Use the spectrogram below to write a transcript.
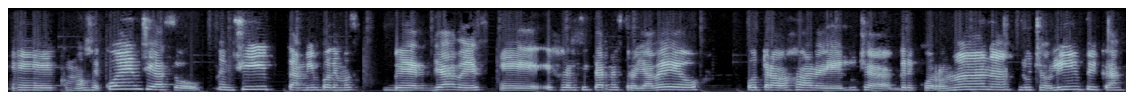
eh, como secuencias o en sí también podemos ver llaves, eh, ejercitar nuestro llaveo o trabajar eh, lucha grecorromana, lucha olímpica.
